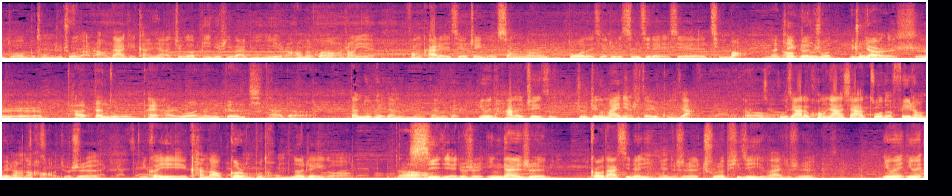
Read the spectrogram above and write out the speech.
挺多不同之处的。然后大家可以看一下，这个比例是一百比一。然后呢，官网上也放开了一些这个相当多的一些这个新系列一些情报。那这个比如说零件是它单独配，还是说能跟其他的单独配、单独配、单独配？因为它的这次就是这个卖点是在于骨架，嗯骨架的框架下做的非常非常的好，就是你可以看到各种不同的这个啊细节，就是应该是高达系列里面，就是除了 PG 以外，就是因为因为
